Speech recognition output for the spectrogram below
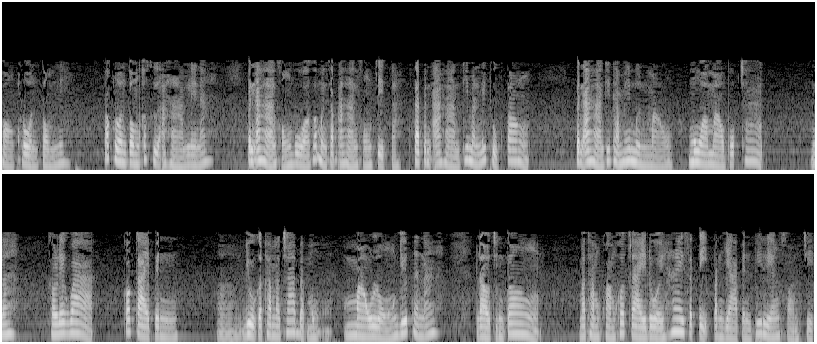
ของโคลนตมนี่ เพราะโคลนตมก็คืออาหารเลยนะ เป็นอาหารของบัวก็เหมือนกับอาหารของจิตนะแต่เป็นอาหารที่มันไม่ถูกต้อง เป็นอาหารที่ทำให้มึนเมา มัวเมาภพชาตินะเขาเรียกว่าก็กลายเป็นออยู่กับธรรมชาติแบบเมาหลงยึดนะนะ เราจึงต้องมาทำความเข้าใจโดยให้สติปัญญาเป็นพี่เลี้ยงสอนจิต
